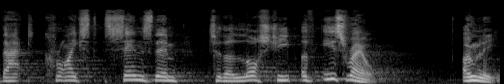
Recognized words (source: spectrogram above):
that Christ sends them to the lost sheep of Israel only.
